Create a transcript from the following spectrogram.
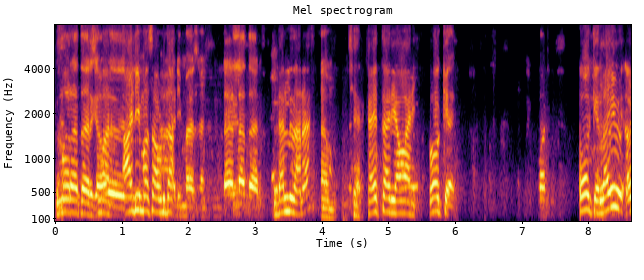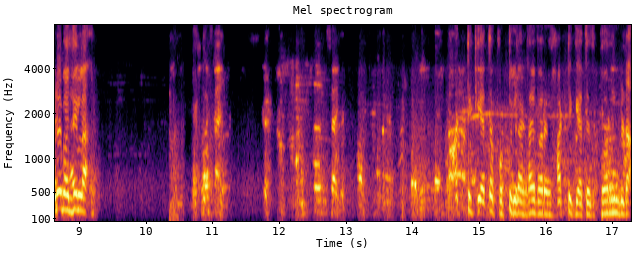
சுமாரா தான் இருக்கு. அவரு ஆடி மாசம் அப்படிதான். ஆடி மாசம். தான் இருக்கு. டல்லு தானே? சரி கயத்தாரி வியாபாரி. ஓகே. ஓகே லைவ் அப்படியே பார்த்துக்கலாம். ஆட்டுக்கு ஏத்த பொட்டுக்கிடா பாருங்க ஆட்டுக்கு ஏத்தது குரங்குடா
